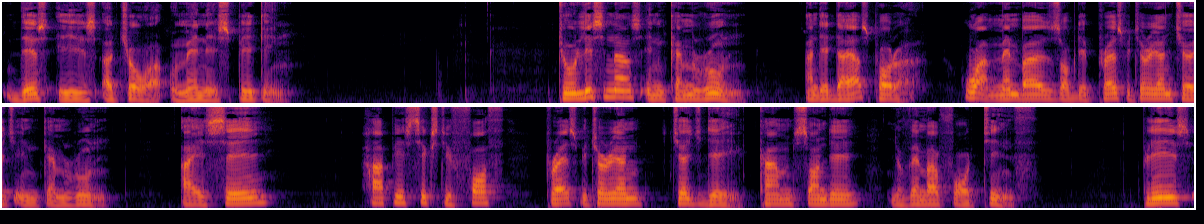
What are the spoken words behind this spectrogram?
This is Achoa Umene speaking. To listeners in Cameroon and the diaspora who are members of the Presbyterian Church in Cameroon, I say Happy 64th Presbyterian Church Day come Sunday, November 14th. Please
